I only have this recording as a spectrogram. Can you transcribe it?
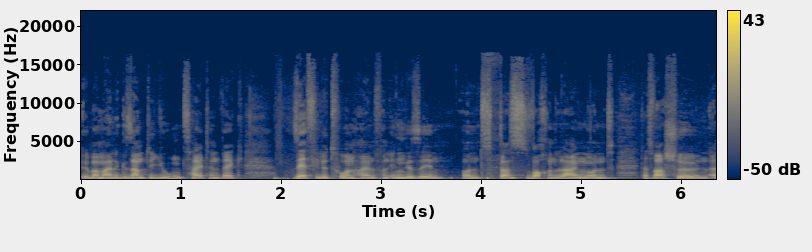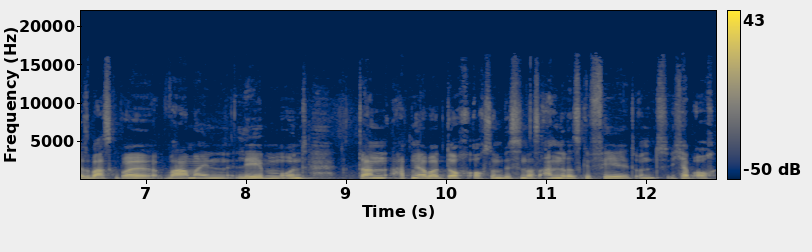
über meine gesamte Jugendzeit hinweg sehr viele Turnhallen von innen gesehen und das wochenlang und das war schön. Also Basketball war mein Leben und dann hat mir aber doch auch so ein bisschen was anderes gefehlt und ich habe auch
